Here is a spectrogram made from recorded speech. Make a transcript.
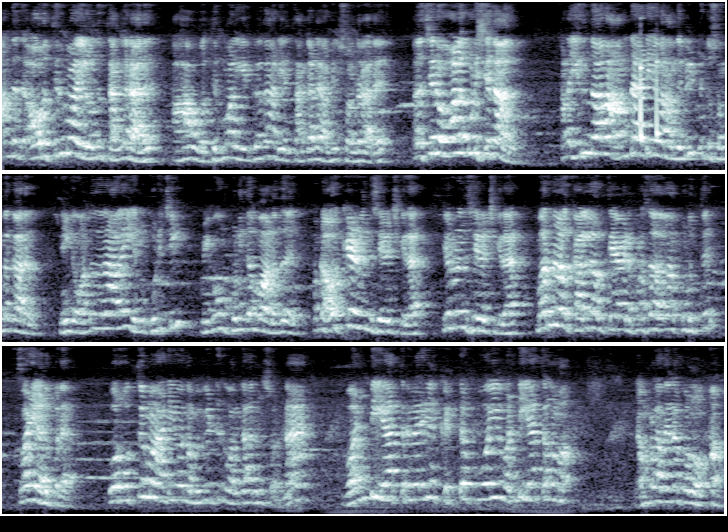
அந்த அவர் திருமாளியில் வந்து தங்குறாரு. ஆஹா உங்க திருமாளி இருக்கிறதா? அடியை தங்கலை அப்படின்னு சொல்றாரு. அது சின்ன ஓலை குடிசை தான் அது. ஆனால் இருந்தாலும் அந்த அடியவர் அந்த வீட்டுக்கு சொந்தக்காரர் நீங்கள் வந்ததுனாலே என் குடிச்சி மிகவும் புனிதமானது. அப்படி அவர் கீழே இருந்து சேவிச்சுக்கிறார். கீழே இருந்து சேவிச்சுக்கிறார். மறுநாள் காலையில் அவர் தேவையான பிரசாதம்லாம் கொடுத்து வழி அனுப்புகிறார் ஒரு உத்தம அடியவர் நம்ம வீட்டுக்கு வந்தாருன்னு சொன்னால் வண்டி ஏத்துற வரைக்கும் கிட்ட போய் வண்டி ஏத்தணுமா? நம்மள அதை என்ன பண்ணுவோம்?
